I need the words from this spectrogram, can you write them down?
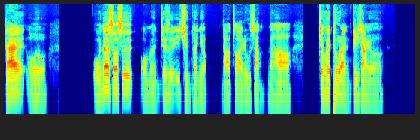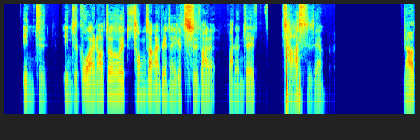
大概我我那时候是我们就是一群朋友，然后走在路上，然后就会突然地上有影子，影子过来，然后最后会冲上来变成一个刺，把人把人直接插死这样。然后，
